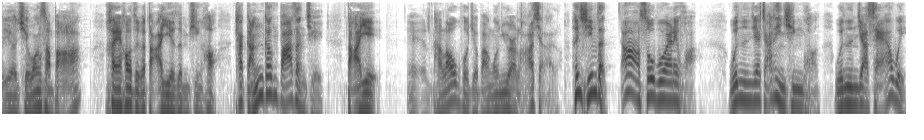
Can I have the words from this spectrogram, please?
要去往上扒。还好这个大爷人品好，他刚刚扒上去，大爷，哎，他老婆就把我女儿拉下来了，很兴奋啊，说不完的话，问人家家庭情况，问人家三围。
